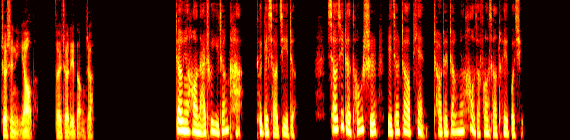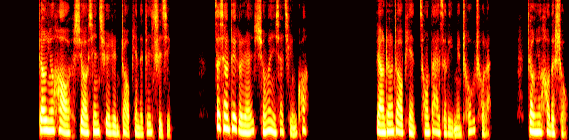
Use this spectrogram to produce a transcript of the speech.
这是你要的，在这里等着。”张云浩拿出一张卡，推给小记者，小记者同时也将照片朝着张云浩的方向推过去。张云浩需要先确认照片的真实性，再向这个人询问一下情况。两张照片从袋子里面抽出来，张云浩的手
